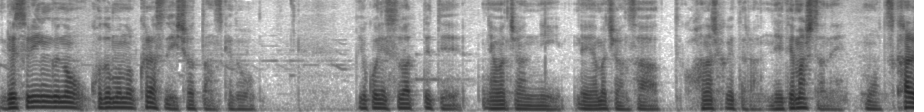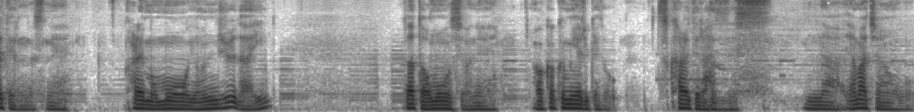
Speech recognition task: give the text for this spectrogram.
レスリングの子供のクラスで一緒だったんですけど横に座ってて山ちゃんに「ね山ちゃんさ」ってこう話しかけたら寝てましたね。もう疲れてるんですね。彼ももう40代だと思うんですよね。若く見えるけど疲れてるはずです。みんな山ちゃんを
